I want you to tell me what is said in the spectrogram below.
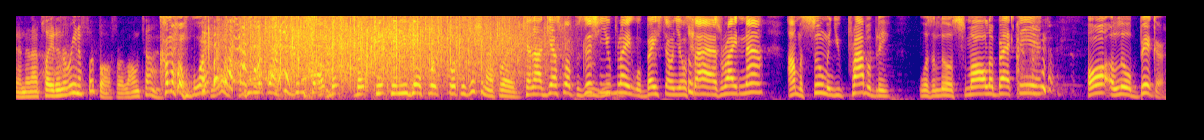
and then I played in arena football for a long time. Come on, boy. You look like you do something. But, but can, can you guess what, what position I played? Can I guess what position you mm-hmm. played? Well, based on your size right now, I'm assuming you probably was a little smaller back then or a little bigger.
